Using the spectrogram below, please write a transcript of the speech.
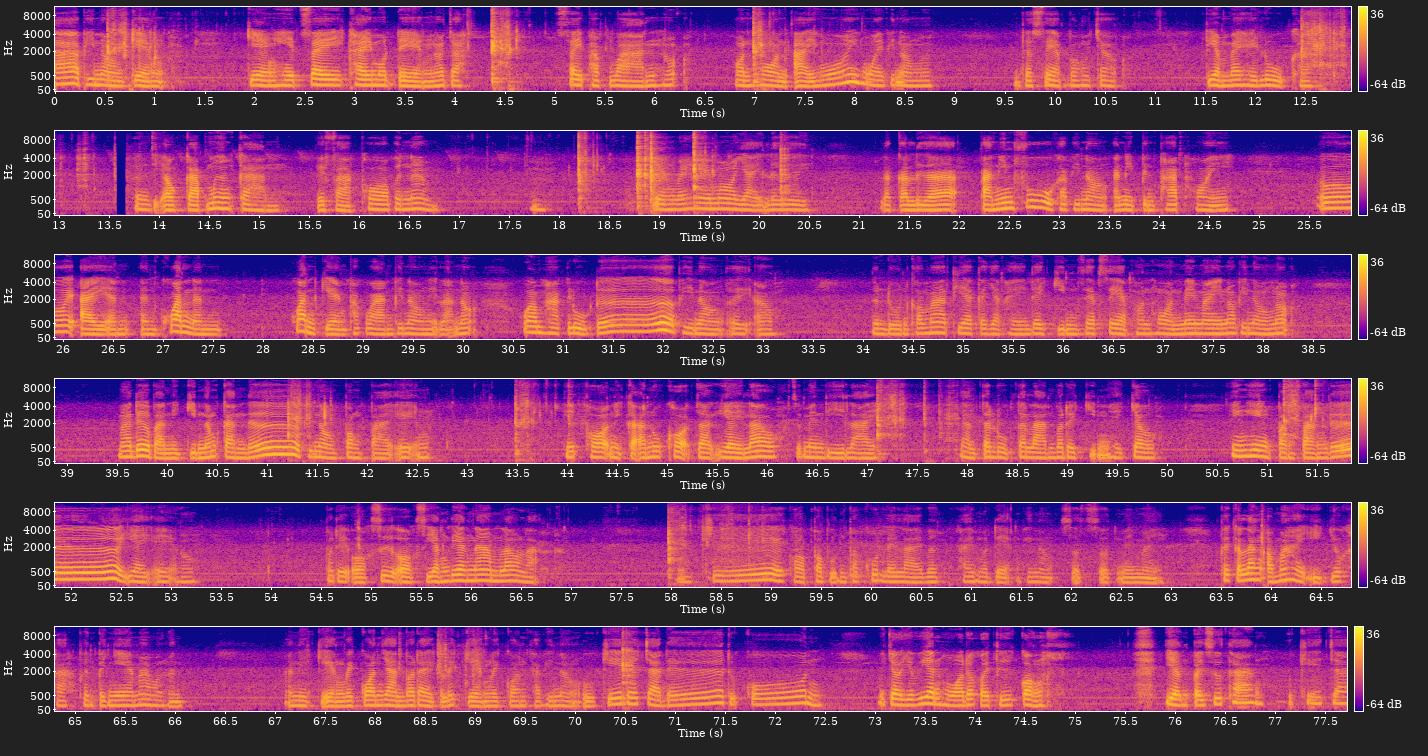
้าพี่น้องแกง แกงเห็ดใส่ไข่มดแดงเนาะจ้ะ ใส่ผักหวานเนาะห่อนห่อนไอห้วยห้วยพี่น้องมือมันจะแซ่บบ้างเจ้า เตรียมไว้ให้ลูกค่ะ เพิ่งจะเอากลับเมืองการไปฝากพ่อเพิ่นน้ำอืมแกงไว้ให้หม้อใหญ่เลย แล้วก็เหลือปลานิ่นฟูค่ะพี่น้อง อันนี้เป็นพัดหอย โอ้ยไออันอันควันอัน ควันแกงผักหวานพี่น้องนี่ละเนาะความหักลูกเด้อพี่น้องเอ้ยเอาโดนๆเข้ามาเทียก็อยากให้ได้กินแซ่บๆหอนๆใหม่ๆเนาะพี่น้องเนาะมาเด้อบ้านนี้กินน้ำกันเด้อพี่น้องป่องปายเอ้ยเฮ็ดเพาะนี่ก็อนุเคราะห์จากใหญ่เล่าจะแมนดีลายย่นตะลูกตะลานบ่ได้กินให้เจ้าเฮงๆปังๆเด้อใหญ่เอ้ยเอาบ่ได้ออกสื่อออกเสียงเรียงน้ำเล่าล่ะ โอเค ขอบพระบุญพระคุณหลาย ๆ เบิ่งไข่มดแดงพี่น้องสดๆ ใหม่ ๆ เพิ่นกำลังเอามาให้อีกอยู่ค่ะ เพิ่อนไปแย่มาว่าหั่นอันนี้แกงไว้ก่อนยานบ่ได้ก็เลยแกงไว้ก่อนค่ะพี่น้องโอเคเด้อจ้าเด้อทุกคนมือเจ้าอย่าเวียนหัวเด้อคอยถือกล่องเอียงไปสู่ทาง โอเคจ้า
